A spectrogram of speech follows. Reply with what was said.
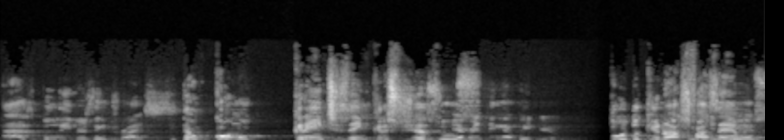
as believers in Christ, Então, como crentes em Cristo Jesus, tudo que nós fazemos,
